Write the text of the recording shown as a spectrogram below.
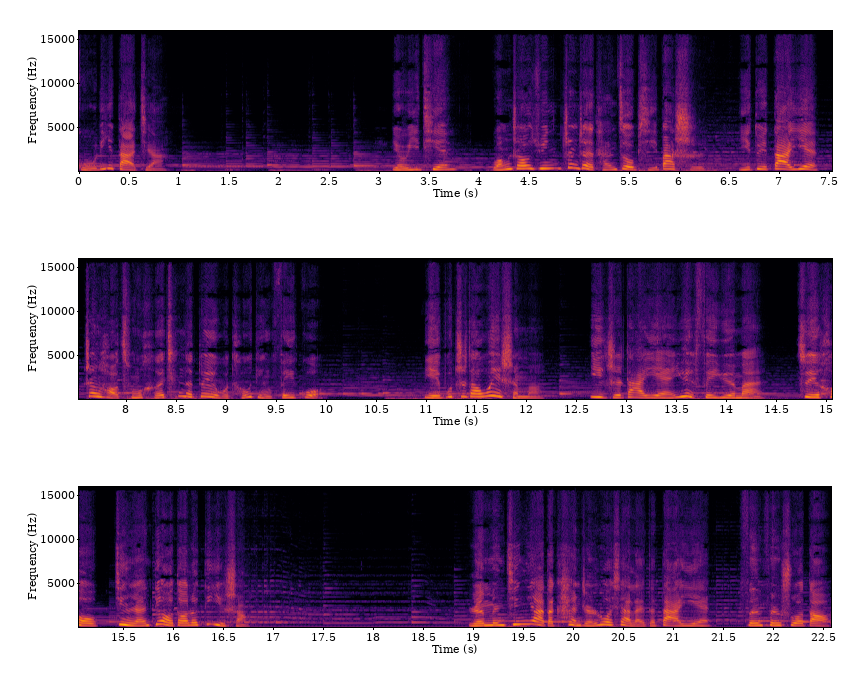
鼓励大家。有一天，王昭君正在弹奏琵琶时，一对大雁正好从和亲的队伍头顶飞过，也不知道为什么。一只大雁越飞越慢，最后竟然掉到了地上。人们惊讶地看着落下来的大雁，纷纷说道：“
